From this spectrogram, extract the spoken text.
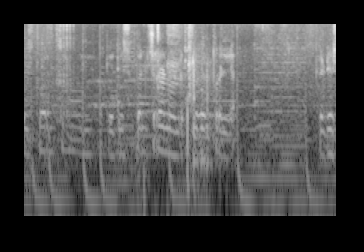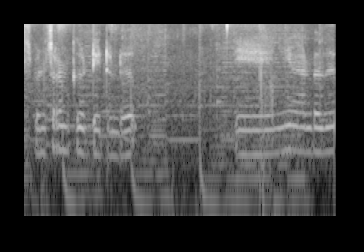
ഡിസ്പെൻസർ ഓക്കെ ഡിസ്പെൻസറാണ് വേണ്ടത്. ഡ്രോപ്പറല്ല. ഡിസ്പെൻസർ നമുക്ക് കിട്ടിയിട്ടുണ്ട്. ഇനി വേണ്ടത്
